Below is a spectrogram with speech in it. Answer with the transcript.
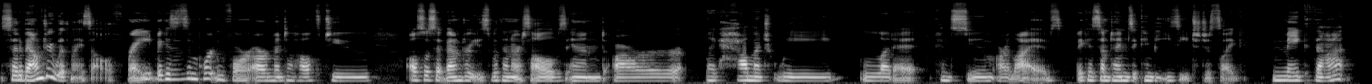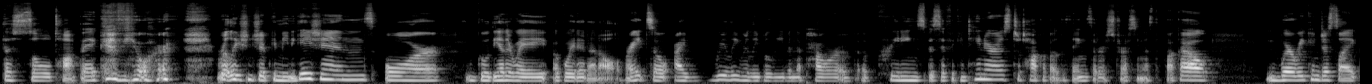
set a boundary with myself, right? Because it's important for our mental health to also set boundaries within ourselves and our like how much we let it consume our lives because sometimes it can be easy to just like make that the sole topic of your relationship communications or go the other way, avoid it at all, right? So I really, really believe in the power of, of creating specific containers to talk about the things that are stressing us the fuck out, where we can just like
